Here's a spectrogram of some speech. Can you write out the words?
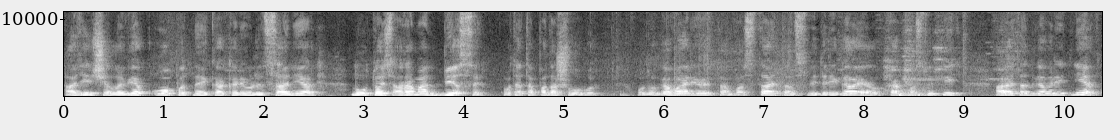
Один человек, опытный, как революционер, ну, то есть роман «Бесы», вот это подошло бы. Он уговаривает, там, восстать, там, Свидригая, как поступить, а этот говорит «нет».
